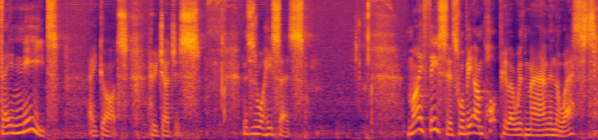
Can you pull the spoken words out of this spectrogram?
they need a God who judges. This is what he says My thesis will be unpopular with man in the West.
